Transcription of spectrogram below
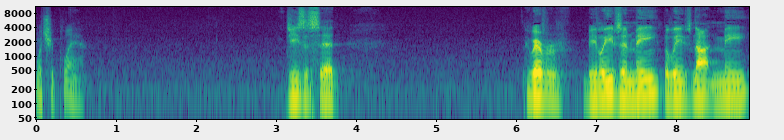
What's your plan? Jesus said, Whoever believes in me believes not in me,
